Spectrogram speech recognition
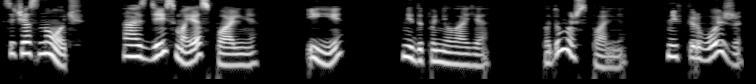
Сейчас ночь, а здесь моя спальня. И? Недопоняла я. Подумаешь, спальня. Не впервой же.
